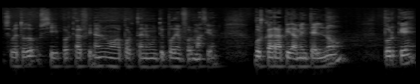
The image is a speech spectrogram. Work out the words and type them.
sobre todo sí, porque al final no aporta ningún tipo de información. Busca rápidamente el no, porque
